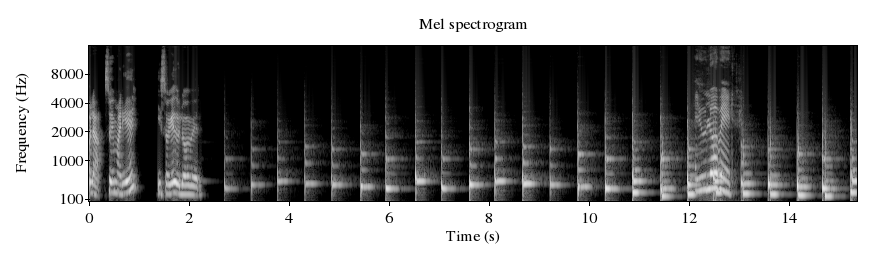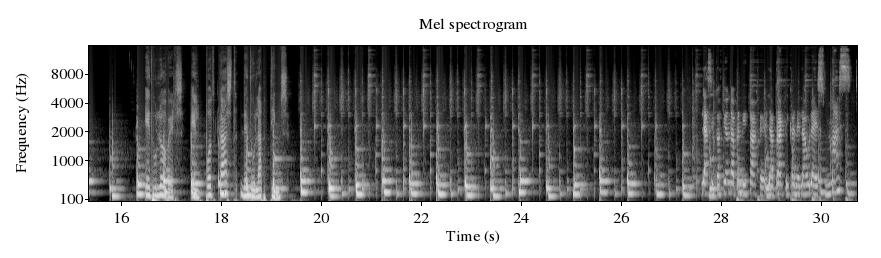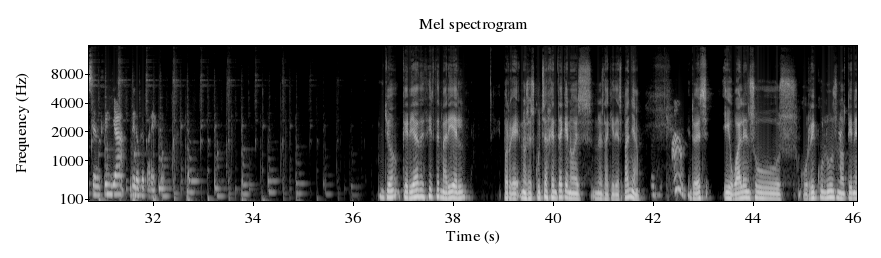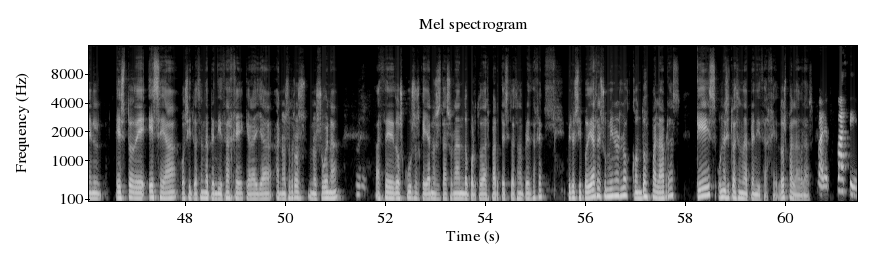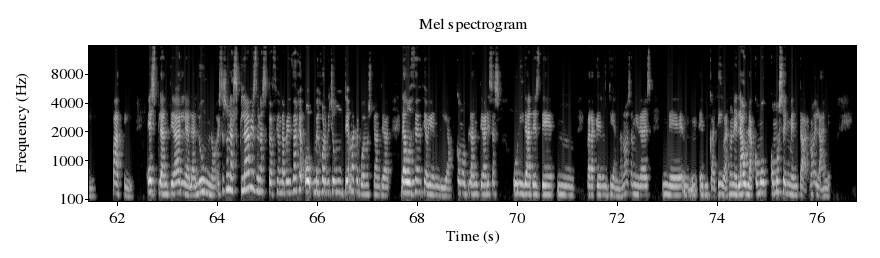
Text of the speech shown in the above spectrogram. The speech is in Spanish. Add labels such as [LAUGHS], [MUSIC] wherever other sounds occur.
Hola, soy Mariel y soy EduLover. EduLover. EduLovers, el podcast de EduLab Teams. La situación de aprendizaje, la práctica en el aula es más sencilla de lo que parece. Yo quería decirte, Mariel, porque nos escucha gente que no es, no es de aquí de España. Ah, Entonces, igual en sus currículums no tienen esto de SA o situación de aprendizaje, que ahora ya a nosotros nos suena. Hace dos cursos que ya nos está sonando por todas partes situación de aprendizaje. Pero si podías resumírnoslo con dos palabras, ¿qué es una situación de aprendizaje? Dos palabras. Vale, fácil, fácil. Es plantearle al alumno, estas son las claves de una situación de aprendizaje, o mejor dicho, un tema que podemos plantear. La docencia hoy en día, cómo plantear esas unidades de, mm, para que lo entiendan, ¿no? Esas unidades de, mm, educativas, ¿no? En el aula, cómo, cómo segmentar, ¿no? El año.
